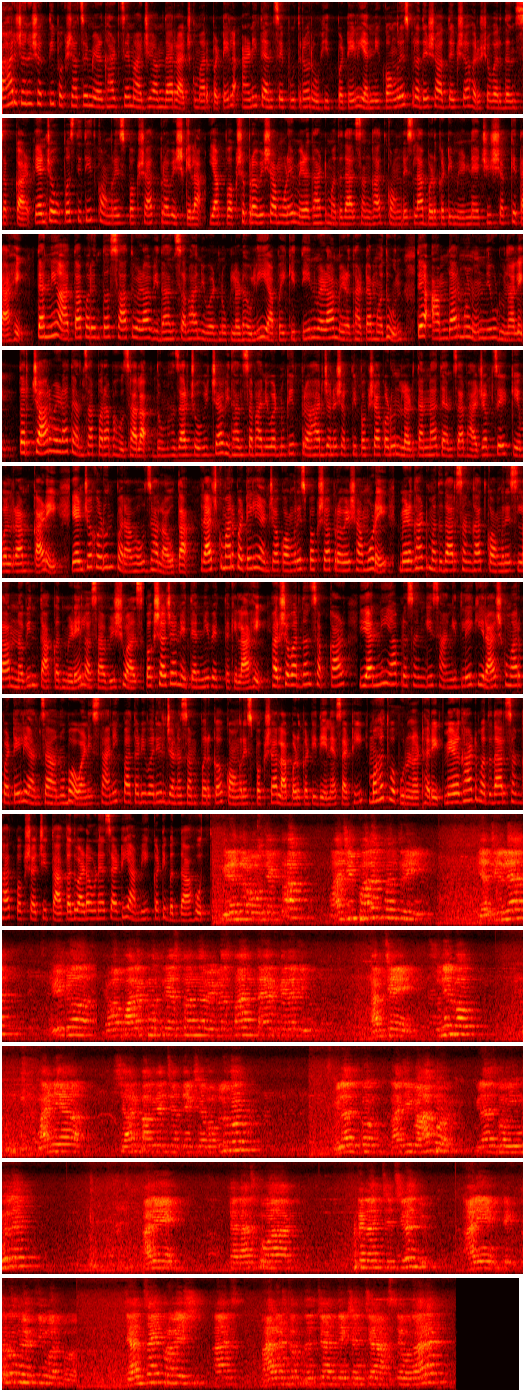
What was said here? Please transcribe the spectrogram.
प्रहार जनशक्ती पक्षाचे मेळघाटचे माजी आमदार राजकुमार पटेल आणि त्यांचे पुत्र रोहित पटेल यांनी काँग्रेस प्रदेशाध्यक्ष हर्षवर्धन सपकाळ यांच्या उपस्थितीत काँग्रेस पक्षात प्रवेश केला. या पक्ष प्रवेशामुळे मेळघाट मतदारसंघात काँग्रेसला बळकटी मिळण्याची शक्यता आहे. त्यांनी आतापर्यंत सात वेळा विधानसभा निवडणूक लढवली यापैकी तीन वेळा मेळघाटामधून ते आमदार म्हणून निवडून आले. तर चार वेळा त्यांचा पराभव झाला. दोन हजार चोवीसच्या विधानसभा निवडणुकीत प्रहार जनशक्ती पक्षाकडून लढताना त्यांचा भाजपचे केवलराम काळे यांच्याकडून पराभव झाला होता. राजकुमार पटेल यांच्या काँग्रेस पक्षा प्रवेशामुळे मेळघाट मतदारसंघात काँग्रेसला नवीन ताकद मिळेल असा विश्वास पक्षाच्या नेत्यांनी व्यक्त केला आहे. हर्षवर्धन सपकाळ यांनी या प्रसंगी सांगितले की राजकुमार पटेल यांचा अनुभव आणि स्थानिक पातळीवरील जनसंपर्क काँग्रेस पक्षाला बळकटी देण्यासाठी महत्त्वपूर्ण ठरेल. मेळघाट मतदारसंघात पक्षाची ताकद वाढवण्यासाठी आम्ही कटिबद्ध आहोत. माजी पालकमंत्री या जिल्ह्यात वेगळं किंवा पालकमंत्री असताना वेगळं स्थान तयार केलेली आमचे सुनील भाऊ माननीय शहर काँग्रेसचे अध्यक्ष बबलू भाऊ विलास भाऊ माजी महापौर विलास भाऊ इंगोले आणि त्या राजकुमार पटेलांचे चिरंजीव आणि एक तरुण व्यक्तिमत्व ज्यांचाही प्रवेश आज महाराष्ट्र प्रदेशच्या अध्यक्षांच्या हस्ते होणार आहे.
